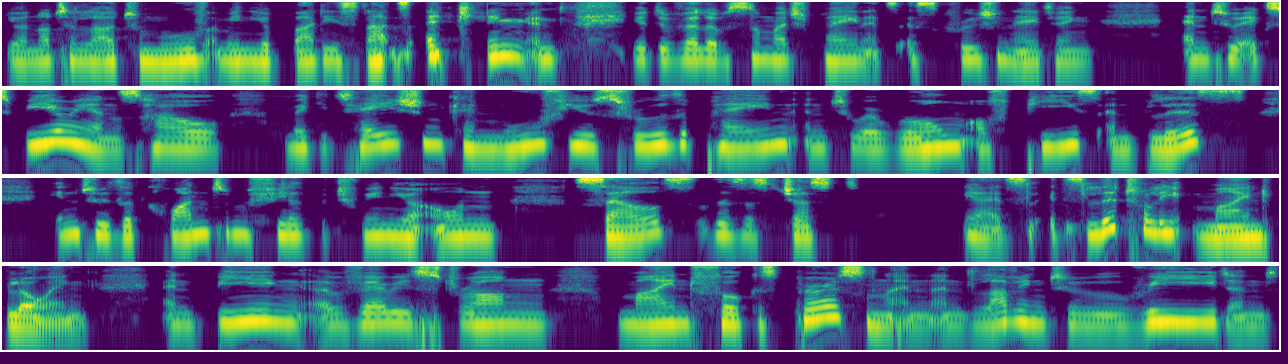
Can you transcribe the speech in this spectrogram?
you're not allowed to move. I mean, your body starts aching and you develop so much pain. It's excruciating. And to experience how meditation can move you through the pain into a realm of peace and bliss into the quantum field between your own cells. This is just yeah, it's, it's literally mind blowing and being a very strong mind focused person and, and loving to read. And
